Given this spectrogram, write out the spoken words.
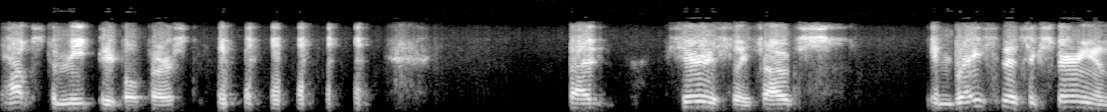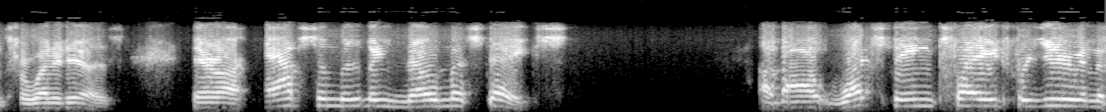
It helps to meet people first. but seriously, folks, embrace this experience for what it is. There are absolutely no mistakes about what's being played for you in the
